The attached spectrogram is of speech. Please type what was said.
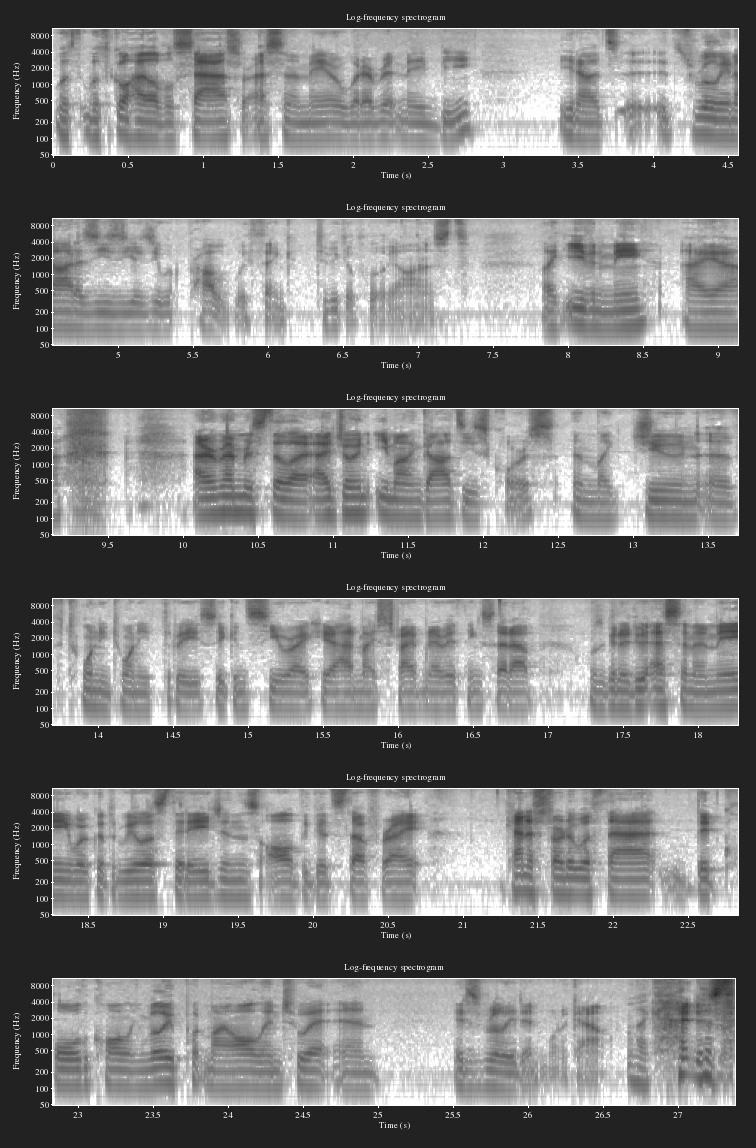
with with GoHighLevel SaaS or SMMA or whatever it may be, you know, it's it's really not as easy as you would probably think. To be completely honest, like even me, I uh, I remember still I, I joined Iman Gadzhi's course in like June of 2023. So you can see right here, I had my Stripe and everything set up. was gonna do SMMA, work with real estate agents, all the good stuff, right? Kind of started with that, did cold calling, really put my all into it, and it just really didn't work out. Like I just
